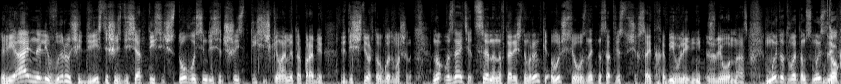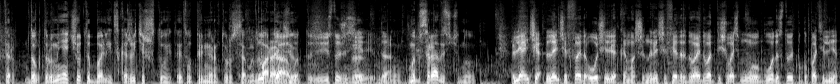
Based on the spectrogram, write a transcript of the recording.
Реально ли выручить 260 тысяч, 186 тысяч километров пробег? 2004 года машина. Но, вы знаете, цены на вторичном рынке лучше всего узнать на соответствующих сайтах объявлений, нежели у нас. Мы тут в этом смысле... Доктор, доктор, у меня что-то болит. Скажите, что это? Это вот примерно то же самое. Ну, по да, радио. вот из той же да, серии, да. Ну, мы бы с радостью, но Лянча, Лянча Федор, очень редкая машина. Лянча Федор 2.2 2008 года стоит покупать или нет.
